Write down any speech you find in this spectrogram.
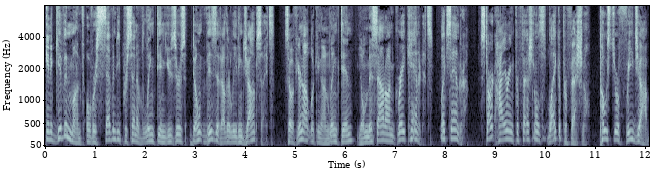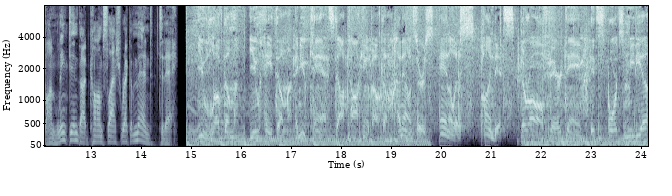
In a given month, over 70% of LinkedIn users don't visit other leading job sites. So if you're not looking on LinkedIn, you'll miss out on great candidates like Sandra. Start hiring professionals like a professional. Post your free job on LinkedIn.com slash recommend today. You love them, you hate them, and you can't stop talking about them. Announcers, analysts, pundits, they're all fair game. It's Sports Media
